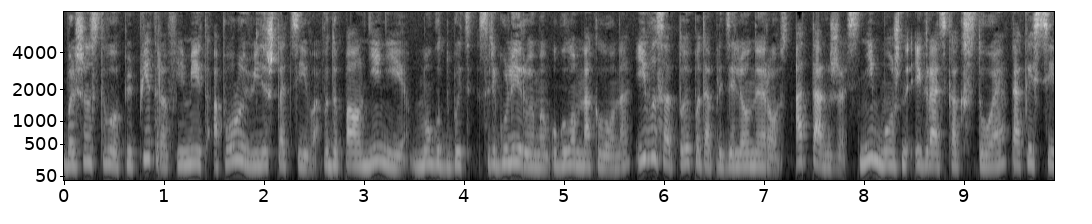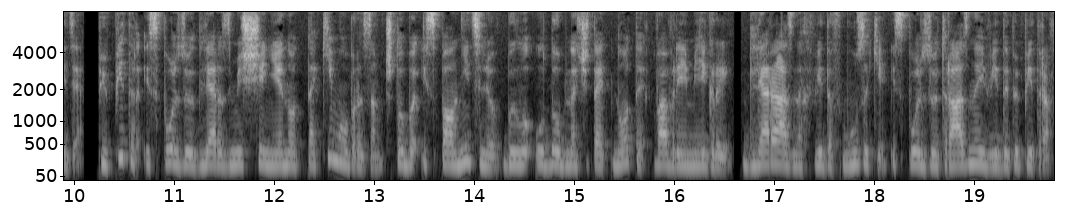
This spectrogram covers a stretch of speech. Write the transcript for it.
Большинство пюпитров имеет опору в виде штатива. В дополнение могут быть с регулируемым углом наклона и высотой под определенный рост. А также с ним можно играть как стоя, так и сидя. Пюпитр используют для размещения нот таким образом, чтобы исполнителю было удобно читать ноты во время игры. Для разных видов музыки используют разные виды пюпитров.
